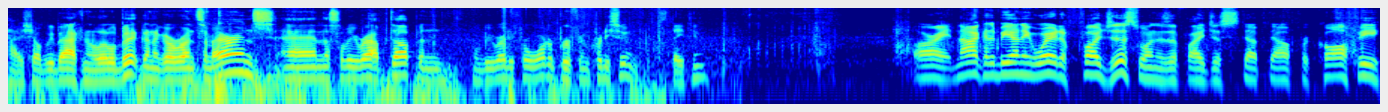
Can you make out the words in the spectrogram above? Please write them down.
I shall be back in a little bit. Gonna go run some errands, and this will be wrapped up, and we'll be ready for waterproofing pretty soon. Stay tuned. All right, not gonna be any way to fudge this one as if I just stepped out for coffee.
